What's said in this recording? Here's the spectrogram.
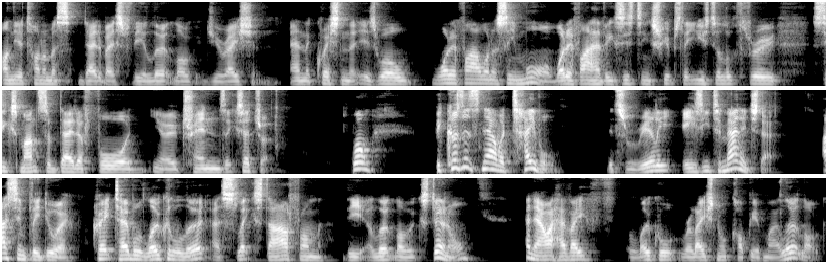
on the autonomous database for the alert log duration. And the question is, well, what if I want to see more? What if I have existing scripts that used to look through six months of data for, you know, trends, etc.? Well, because it's now a table, it's really easy to manage that. I simply do a create table local alert, a select star from the alert log external, and now I have a local relational copy of my alert log.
